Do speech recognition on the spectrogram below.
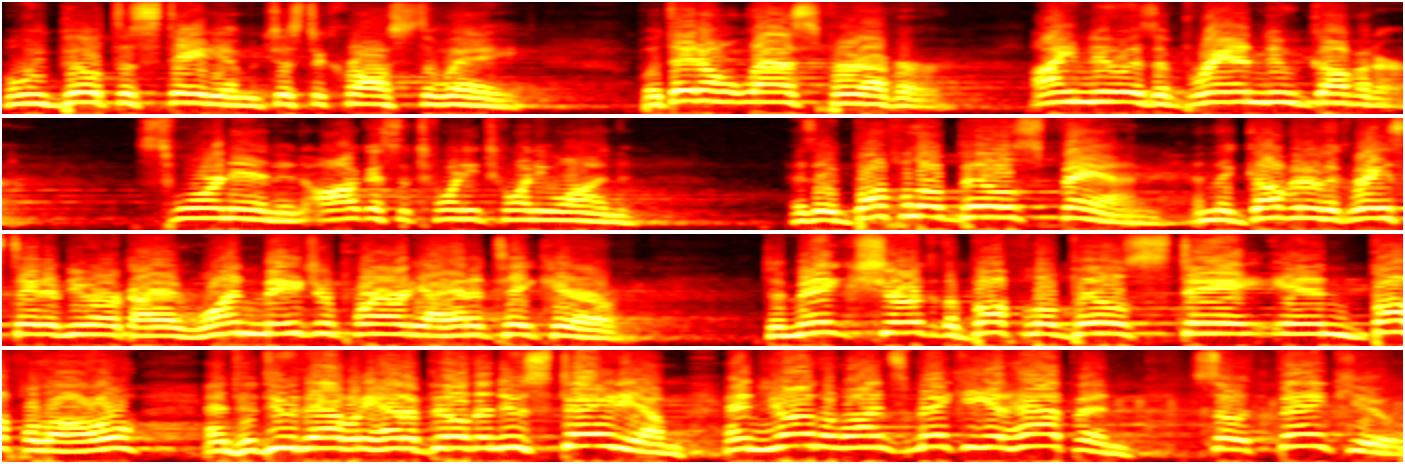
when we built the stadium just across the way. But they don't last forever. I knew as a brand new governor, sworn in in August of 2021, as a Buffalo Bills fan and the governor of the great state of New York, I had one major priority I had to take care of to make sure that the Buffalo Bills stay in Buffalo. And to do that, we had to build a new stadium. And you're the ones making it happen. So thank you.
